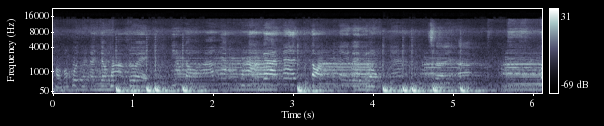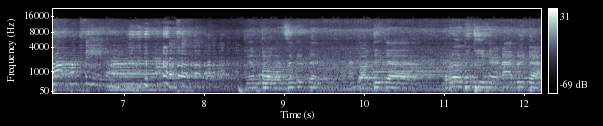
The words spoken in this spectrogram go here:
ขอบพระคุณทางการเจ้าภาพด้วย การหน้าติดต่อไปเลยโดยตรงนะใช่ฮะว่างทั้งปีค่ะ เตรียมตัวกันสักนิดหนึ่งก่อนที่จะเริ่มพิธีแห่นาคด้วยกัน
